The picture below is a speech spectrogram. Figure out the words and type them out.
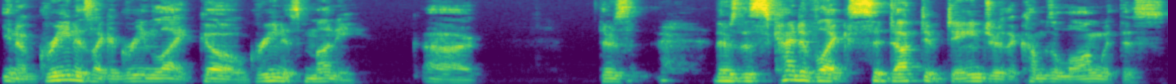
you know, green is like a green light, go. Green is money uh, there's there's this kind of like seductive danger that comes along with this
